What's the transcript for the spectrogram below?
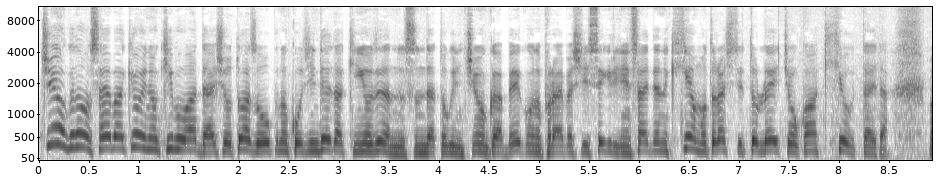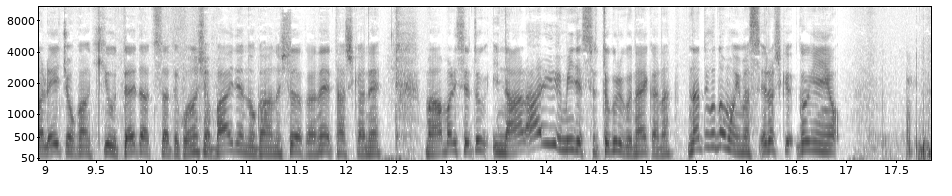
中国のサイバー脅威の規模は大小問わず多くの個人データ、企業データを盗んだ。特に中国は米国のプライバシーセキュリティに最大の危険をもたらしていると、霊長官は危機を訴えた。まあ、霊長官は危機を訴えたって言ったって、この人はバイデンの側の人だからね、確かね。まあ、あまり説得、ある意味で説得力ないかな。なんてことも言います。よろしく。ごきげんよう。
